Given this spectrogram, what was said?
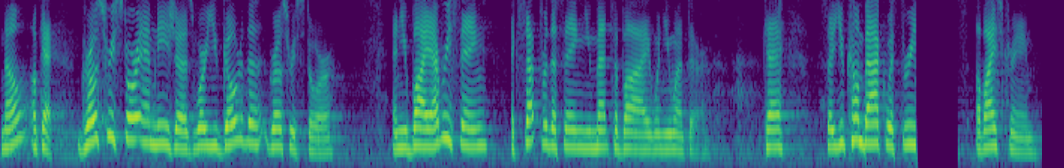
No? Okay. Grocery store amnesia is where you go to the grocery store and you buy everything except for the thing you meant to buy when you went there. Okay? So you come back with three of ice cream,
